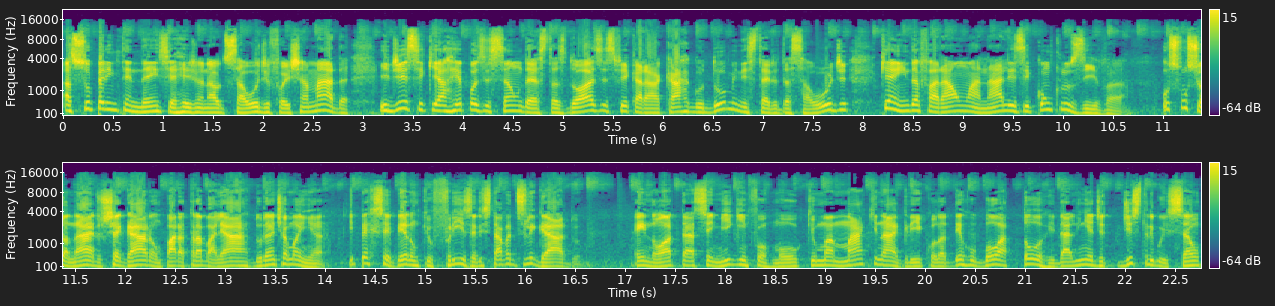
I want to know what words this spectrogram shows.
A Superintendência Regional de Saúde foi chamada e disse que a reposição destas doses ficará a cargo do Ministério da Saúde, que ainda fará uma análise conclusiva. Os funcionários chegaram para trabalhar durante a manhã e perceberam que o freezer estava desligado. Em nota, a CEMIG informou que uma máquina agrícola derrubou a torre da linha de distribuição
